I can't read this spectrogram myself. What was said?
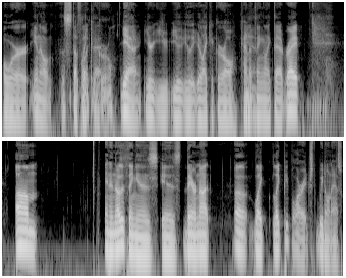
or you know stuff like, a that. girl. Yeah, you're you you you- you're like a girl kind of thing like that, right? Um, and another thing is is they are not uh like like people our age. We don't ask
